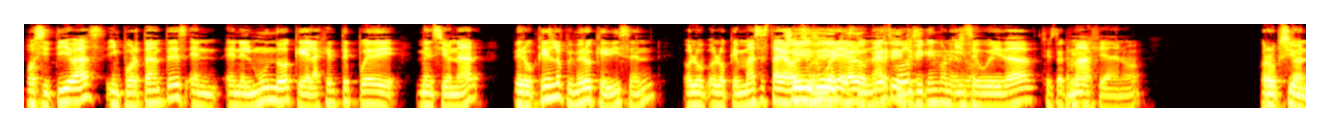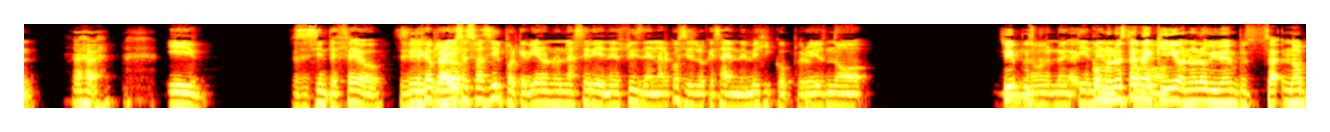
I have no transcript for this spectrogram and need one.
positivas, importantes en, en el mundo que la gente puede mencionar, pero ¿qué es lo primero que dicen? O lo, lo que más está grabado en su memoria es narcos, inseguridad, mafia, ¿no? Corrupción. y pues, se siente feo. Se siente feo. Para ellos es fácil porque vieron una serie de Netflix de narcos y es lo que saben de México, pero ellos no. Sí, pues no, no eh, entienden como no están aquí o no lo viven, pues no,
